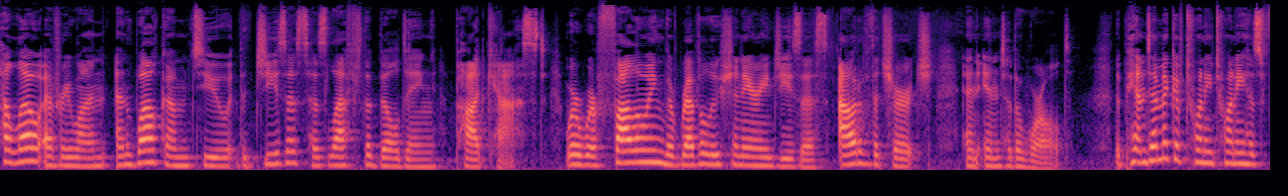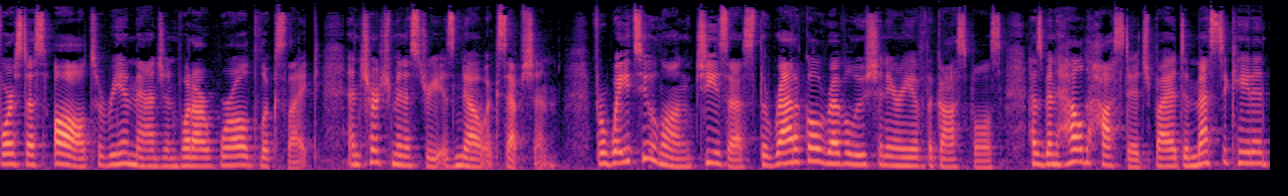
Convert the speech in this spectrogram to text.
Hello, everyone, and welcome to the Jesus Has Left the Building podcast, where we're following the revolutionary Jesus out of the church and into the world. The pandemic of 2020 has forced us all to reimagine what our world looks like, and church ministry is no exception. For way too long, Jesus, the radical revolutionary of the Gospels, has been held hostage by a domesticated,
